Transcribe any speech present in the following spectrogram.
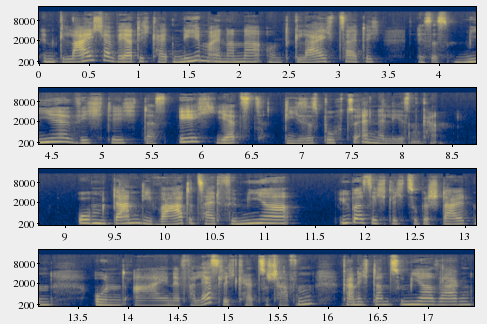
in gleicher Wertigkeit nebeneinander und gleichzeitig ist es mir wichtig, dass ich jetzt dieses Buch zu Ende lesen kann. Um dann die Wartezeit für mir übersichtlich zu gestalten und eine Verlässlichkeit zu schaffen, kann ich dann zu mir sagen,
